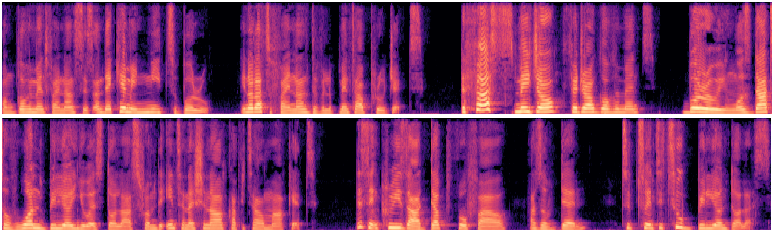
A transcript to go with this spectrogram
on government finances and there came a need to borrow in order to finance developmental projects. The first major federal government borrowing was that of 1 billion US dollars from the international capital market. This increased our debt profile as of then to 22 billion dollars.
